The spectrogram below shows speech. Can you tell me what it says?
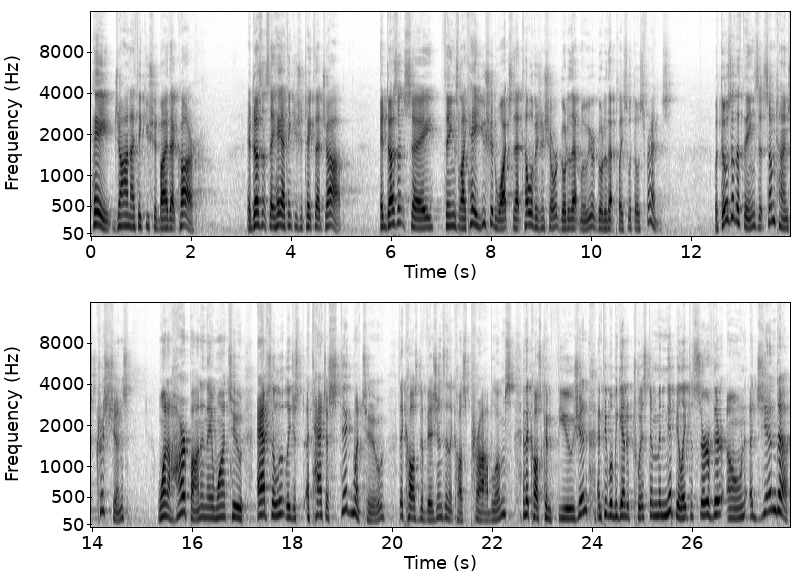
hey, John, I think you should buy that car. It doesn't say, hey, I think you should take that job. It doesn't say things like, hey, you should watch that television show or go to that movie or go to that place with those friends. But those are the things that sometimes Christians want to harp on and they want to absolutely just attach a stigma to that cause divisions and that cause problems and that cause confusion. And people begin to twist and manipulate to serve their own agenda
